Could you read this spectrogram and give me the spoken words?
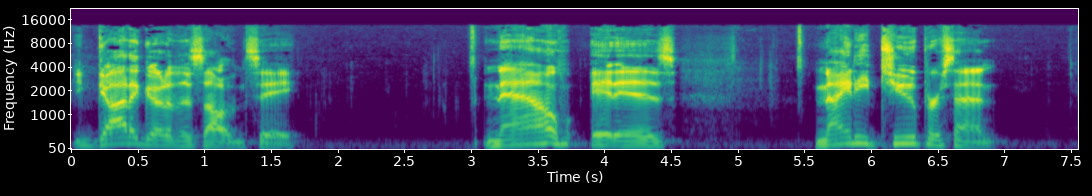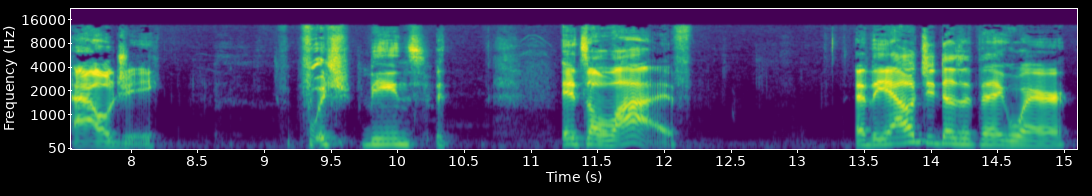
You got to go to the Salton Sea. Now it is 92% algae, which means it's alive. And the algae does a thing where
